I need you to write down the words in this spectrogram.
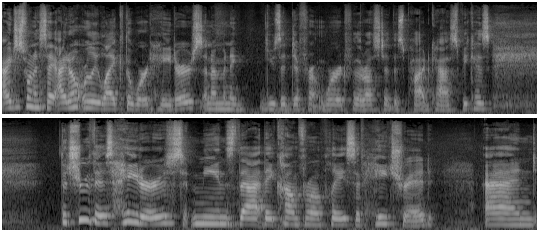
I just want to say I don't really like the word haters, and I'm going to use a different word for the rest of this podcast because the truth is, haters means that they come from a place of hatred. And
